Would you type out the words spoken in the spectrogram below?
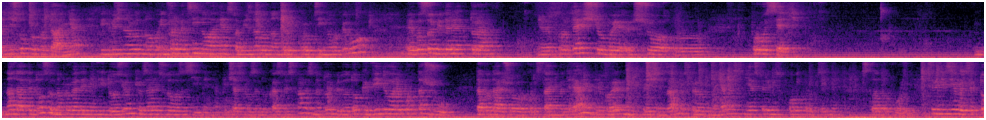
надійшло клопотання від міжнародного інформаційного агентства Міжнародного антикорупційного бюро е, в особі директора е, про те, щоб, що е, просять надати дозвіл на проведення відеозйомки в залі судового засідання під час розгляду вказаної справи з метою підготовки відеорепортажу та подальшого використання матеріалів для повернення медичних заходів з приводу наявності є сторін спору корупційної складової. Сьогодні з'явився хто,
